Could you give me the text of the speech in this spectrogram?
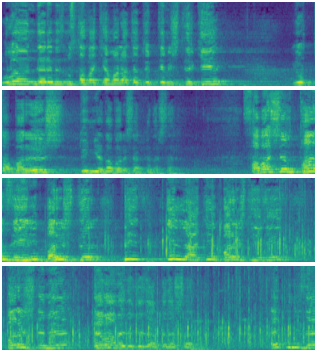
Ulu önderimiz Mustafa Kemal Atatürk demiştir ki yurtta barış, dünyada barış arkadaşlar. Savaşın tan zehri barıştır. Biz illaki barış diyeceğiz. Barış demeye devam edeceğiz arkadaşlar. Hepinize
